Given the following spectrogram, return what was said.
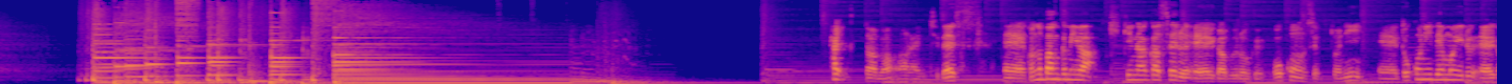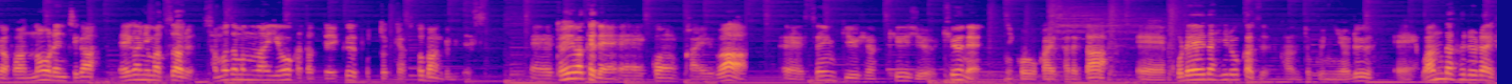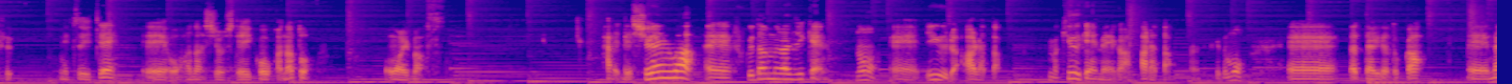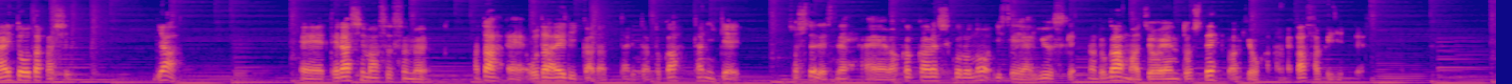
はい、どうも、オレンジです、えーこの番組は聞き流せる映画ブログをコンセプトに、えーどこにでもいる映画ファンのオレンジが映画にまつわる様々な内容を語っていくポッドキャスト番組です。えーというわけで、えー今回は、えー1999年に公開された、えー、是枝裕和監督による、えーワンダフルライフについて、えーお話をしていこうかなと思います。はい。で、主演は、えー福田村事件の、えー井浦新。まあ、旧芸名が新たなんですけども、えーだったりだとか、えー内藤隆や、えー寺島進、また、えー小田絵里香だったりだとか、谷圭、そしてですね、えー若かりし頃の伊勢谷友介などが、まあ、助演として脇を固めた作品です。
